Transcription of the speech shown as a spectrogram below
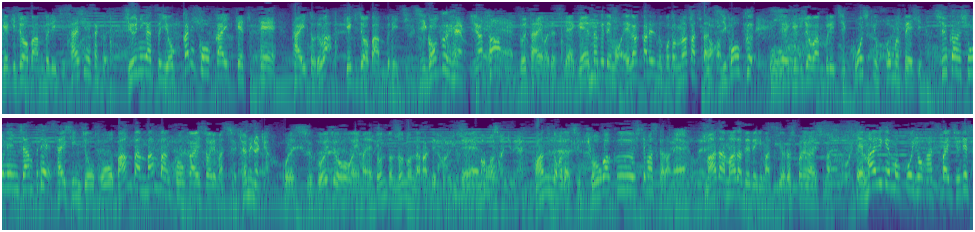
劇場版ブリーチ最新作。12月4日に公開決定。タイトルは劇場版ブリーチ地獄編。やった。えー舞台はですね原作でも描かれることのなかった地獄、えー劇場版ブリーチ公式ホームページ「週刊少年ジャンプ」で最新情報をバンバンバンバン公開しております。絶対見なきゃ。これすごい情報が今ねどんどんどんどん流れてくるんでファンの方たち驚愕してますからねまだまだ出てきますよろしくお願いしますえー前売券も好評発売中です。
